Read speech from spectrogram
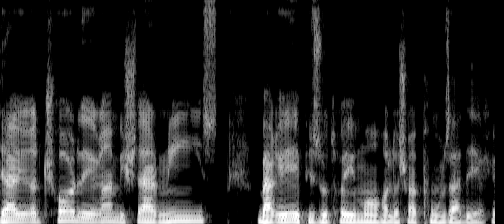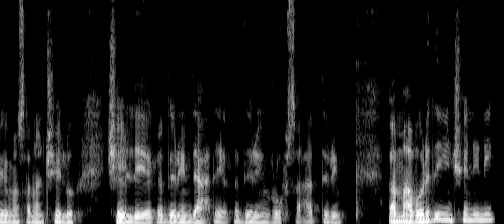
دقیقا چهار دقیقه هم بیشتر نیست. بقیه اپیزودهای ما حالا شاید 15 دقیقه مثلا 40 40 دقیقه داریم 10 دقیقه داریم ربع ساعت داریم. و موارد این چنینی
